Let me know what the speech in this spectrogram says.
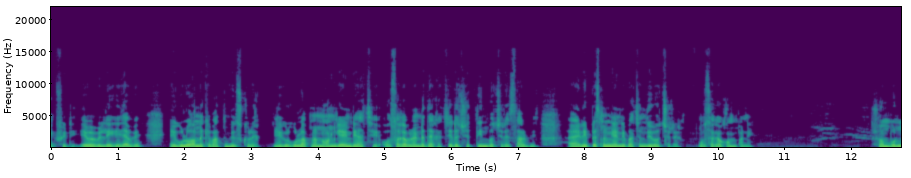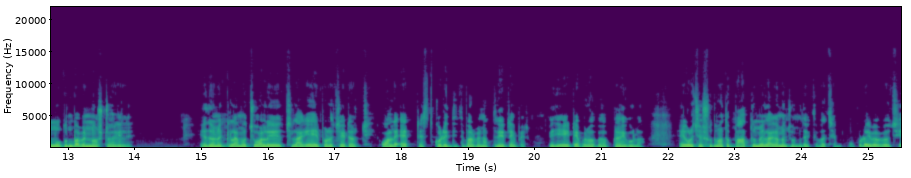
এক ফিটে এভাবে লেগে যাবে, এগুলো অনেকে বাথরুম ইউজ করে। এগুলোগুলো আপনার নন গ্যারেন্টি আছে ওসাকা ব্র্যান্ডে দেখাচ্ছে। এটা হচ্ছে তিন বছরের সার্ভিস রিপ্লেসমেন্ট গ্যারেন্টি পাচ্ছেন দুই বছরের। ওসাকা কোম্পানি সম্পূর্ণ নতুন পাবেন নষ্ট হয়ে গেলে। এ ধরনের ক্লাম হচ্ছে ওয়ালে লাগে, এরপর হচ্ছে এটা হচ্ছে ওয়ালে অ্যাডজাস্ট করে দিতে পারবেন আপনি এই টাইপের এই যে এই টাইপের হবে আপনার এগুলো। এগুলো হচ্ছে শুধুমাত্র বাথরুমে লাগানোর জন্য দেখতে পাচ্ছেন। উপরে এইভাবে হচ্ছে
